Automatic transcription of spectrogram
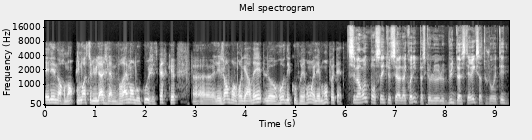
et les Normands. Et moi celui-là je l'aime vraiment beaucoup et j'espère que euh, les gens vont le regarder, le redécouvriront et l'aimeront peut-être. C'est marrant de penser que c'est anachronique parce que le, but d'Astérix a toujours été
